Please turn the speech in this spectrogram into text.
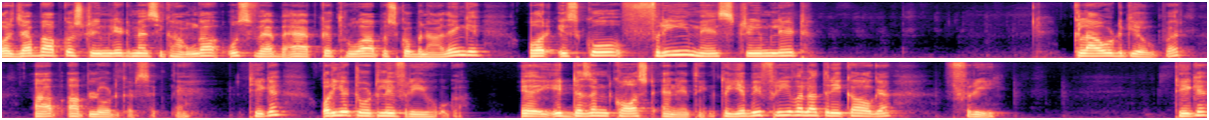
और जब आपको स्ट्रीमलेट मैं सिखाऊँगा, उस वेब ऐप के थ्रू आप इसको बना देंगे और इसको फ्री में स्ट्रीमलेट क्लाउड के ऊपर आप अपलोड कर सकते हैं, ठीक है? और ये टोटली फ्री होगा. इट डजेंट कॉस्ट एनीथिंग तो ये भी फ्री वाला तरीका हो गया फ्री ठीक है?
